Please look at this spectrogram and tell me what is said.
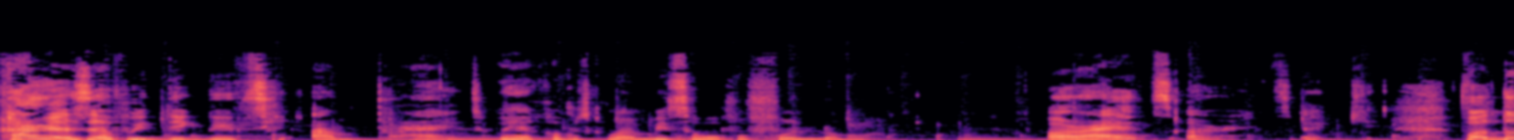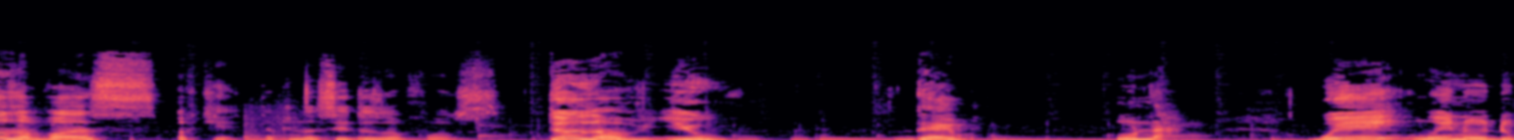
carry yourself with dignity and pride when you come to come and meet someone for phone number. Alright? Alright, okay. For those of us, okay, let me not say those of us. Those of you, them, owner, we we no do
